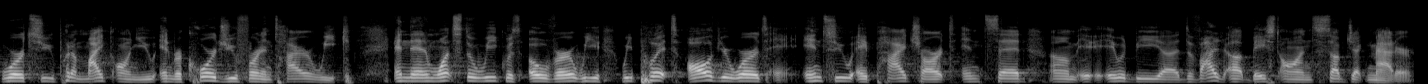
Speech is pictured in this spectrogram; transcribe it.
were to put a mic on you and record you for an entire week. And then once the week was over, we, we put all of your words into a pie chart and said um, it, it, would be uh, divided up based on subject matter.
